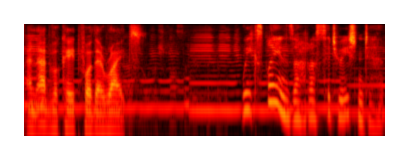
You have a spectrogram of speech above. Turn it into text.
and advocate for their rights. We explained Zahra's situation to him,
